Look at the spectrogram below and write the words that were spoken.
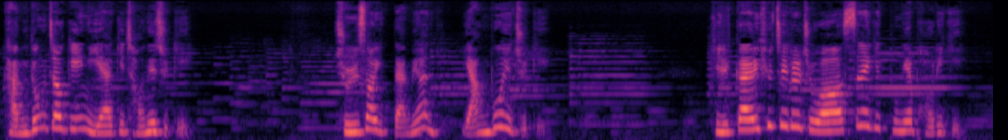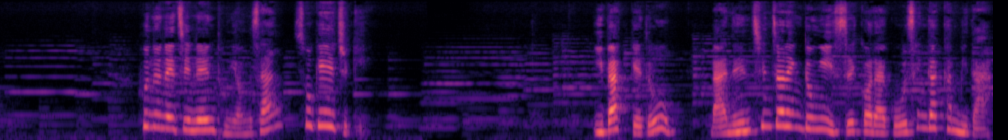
감동적인 이야기 전해주기. 줄 서 있다면 양보해주기. 길가에 휴지를 주어 쓰레기통에 버리기. 훈훈해지는 동영상 소개해주기. 이 밖에도 많은 친절 행동이 있을 거라고 생각합니다.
